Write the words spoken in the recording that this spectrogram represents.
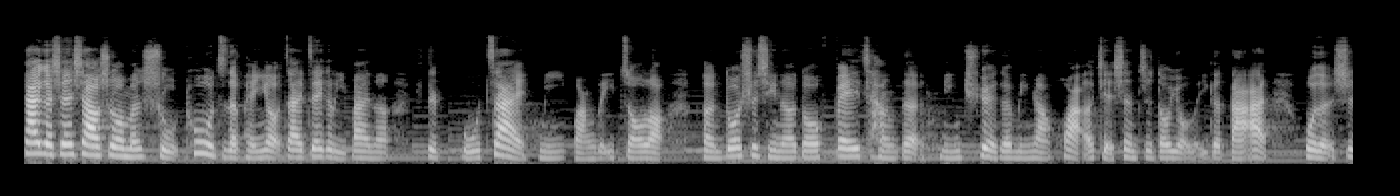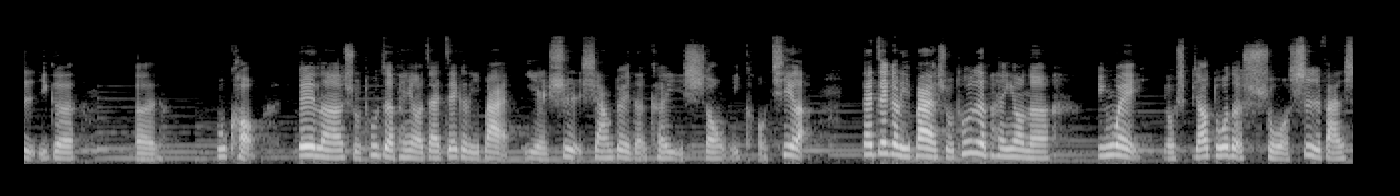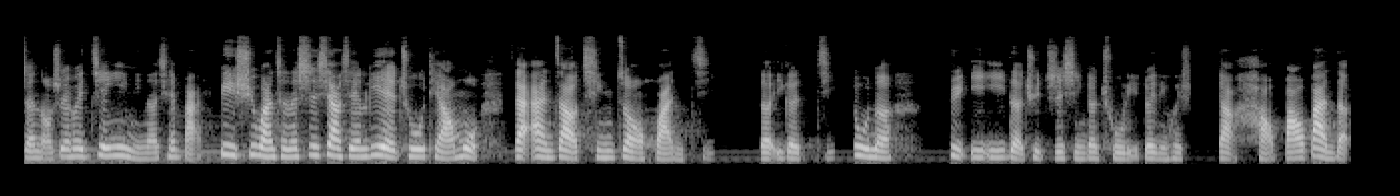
下一个生肖是我们属兔子的朋友，在这个礼拜呢是不再迷茫的一周了，很多事情呢都非常的明确跟明朗化，而且甚至都有了一个答案或者是一个呃出口。所以呢，属兔子的朋友在这个礼拜也是相对的可以松一口气了。在这个礼拜属兔的朋友呢，因为有比较多的琐事繁生哦，所以会建议你呢，先把必须完成的事项先列出条目，再按照轻重缓急的一个级度呢，去一一的去执行跟处理，对你会比较好包办的。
